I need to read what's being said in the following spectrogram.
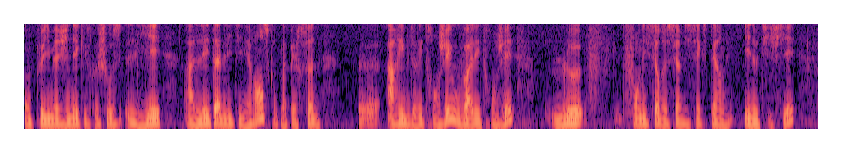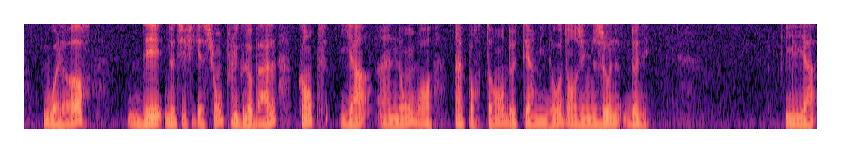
on peut imaginer quelque chose lié à l'état de l'itinérance, quand la personne euh, arrive de l'étranger ou va à l'étranger, le fournisseur de services externes est notifié, ou alors des notifications plus globales quand il y a un nombre important de terminaux dans une zone donnée. Il y a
